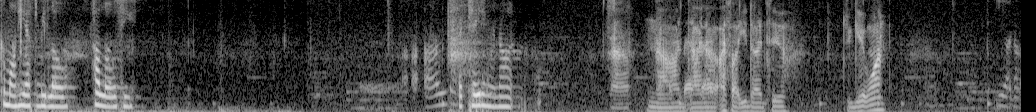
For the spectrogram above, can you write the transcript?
Come on, he has to be low. How low is he? Spectating or not? No. No, I died out. I thought you died too. Did you get one? Yeah, I got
